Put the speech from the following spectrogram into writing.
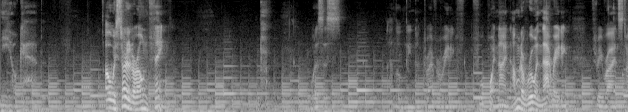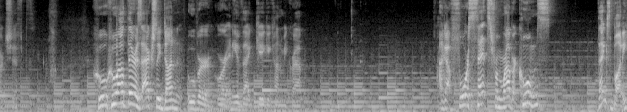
Neocab. Oh, we started our own thing. What is this? 4.9. I'm gonna ruin that rating. Three rides, start shift. who who out there has actually done Uber or any of that gig economy crap? I got four cents from Robert Coombs. Thanks, buddy.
